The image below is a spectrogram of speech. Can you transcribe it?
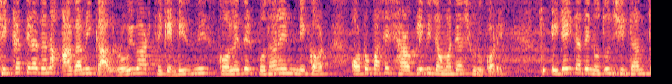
শিক্ষার্থীরা যেন আগামীকাল রবিবার থেকে নিজ নিজ কলেজের প্রধানের নিকট অটোপাসে স্মারকলিপি জমা দেওয়া শুরু করে। তো এটাই তাদের নতুন সিদ্ধান্ত।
